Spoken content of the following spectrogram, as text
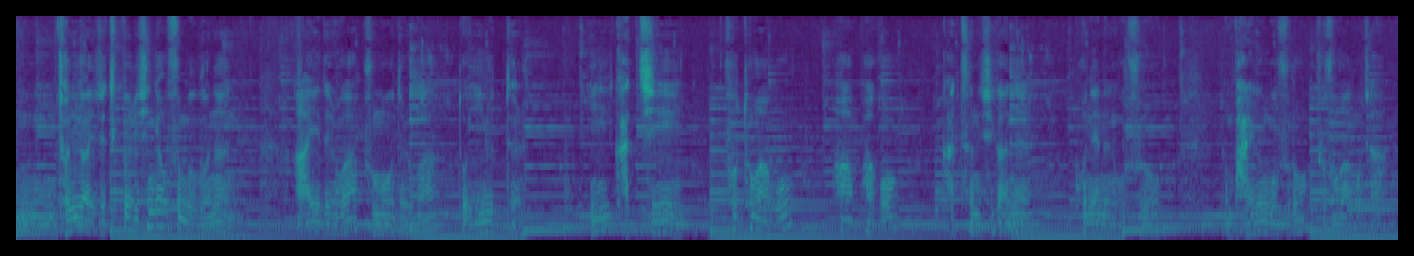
음, 저희가 이제 특별히 신경 쓴 부분은 아이들과 부모들과 또 이웃들이 같이 소통하고 화합하고 같은 시간을 보내는 곳으로 좀 밝은 곳으로 조성하고자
